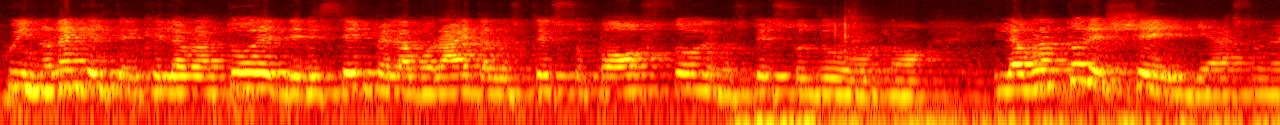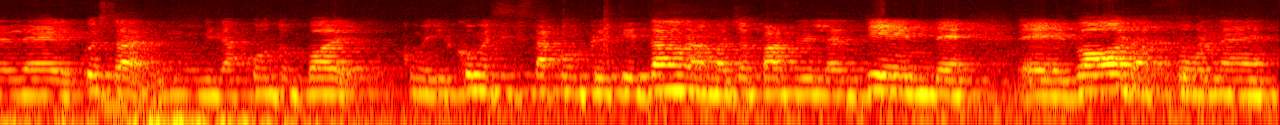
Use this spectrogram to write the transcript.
quindi non è che il, che il lavoratore deve sempre lavorare dallo stesso posto nello stesso giorno, il lavoratore sceglie, adesso nelle, questo vi racconto un po' come, come, si sta concretizzando nella maggior parte delle aziende, eh, Vodafone,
